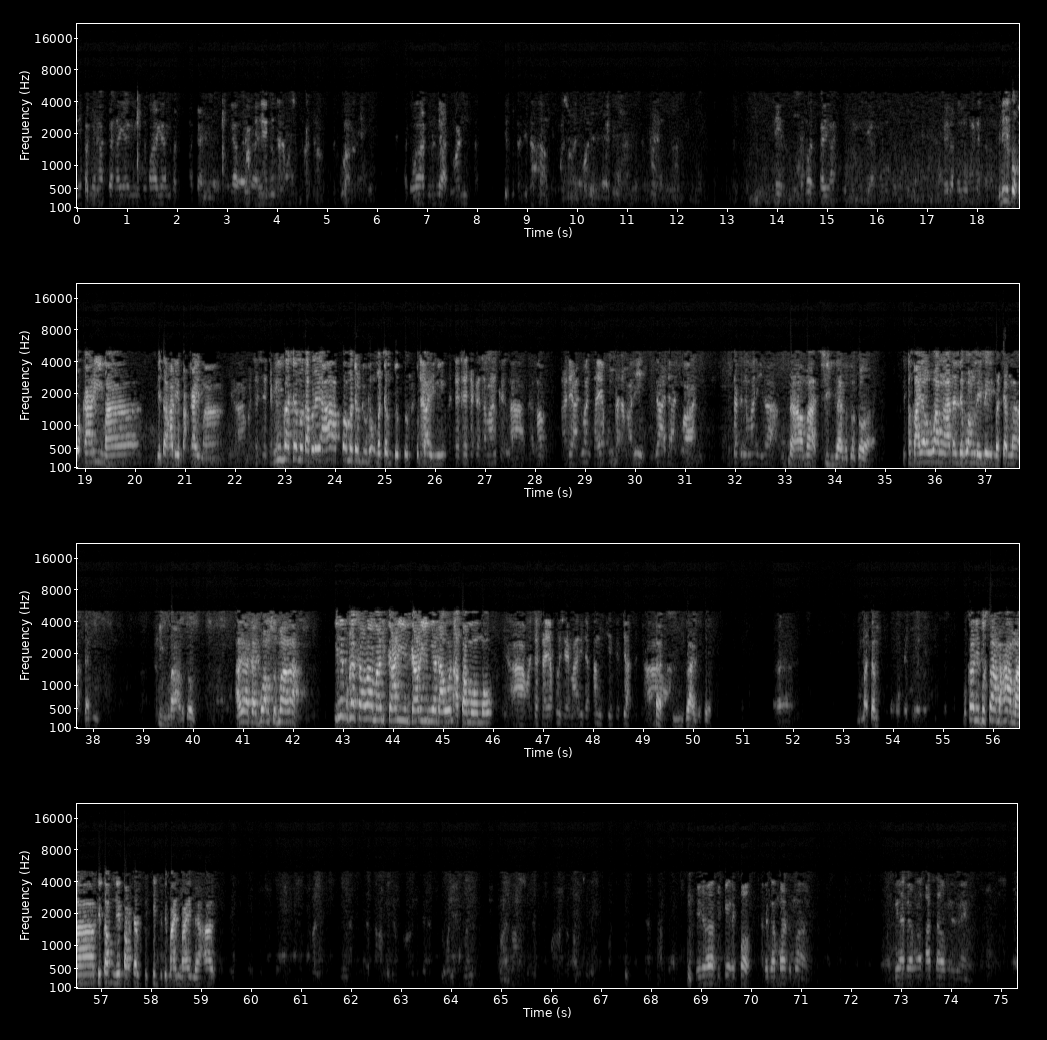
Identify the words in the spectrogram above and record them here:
Ini pakai makan hari-hari, semua hari-hari makan. Yang ini dalam masuk ke dalam kedua. Ada orang ada juga. Orang ni dia tak dia datang masuk aduan. Ini semua saya saya dah tolong mana. Ini pokok kari, Mak. Kita hadir pakai, Mak. Ya, macam saya cakap. Ini macam tak boleh apa macam duduk macam tu tempat ini. Macam saya cakap sama uncle lah. Kalau ada aduan, saya pun tak nak mari. Bila ada aduan, kita kena mari lah. Nah, masih lah betul-betul. Kita bayar wang, ada wang lebih macam lah. Jadi, hima betul. Ayah akan buang semua lah. Ini bukan salah mani kari, kari ni daun apa mau Ya, macam saya pun saya mari datang bikin kerja saja. Hima betul. Ah, Macam Bukan ni besar mahal mah. Kita ni pakai sikit jadi main-main mahal. Dia dah bikin report. Ada gambar semua. Dia ada orang pantau ni.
